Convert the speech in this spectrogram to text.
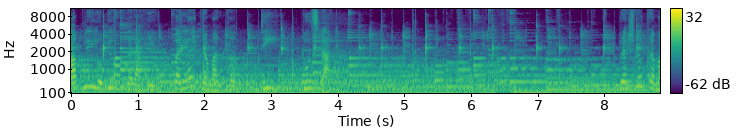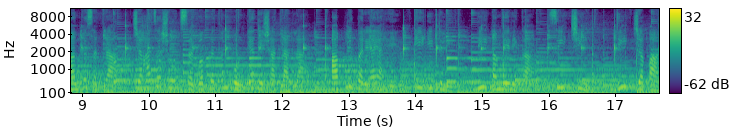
आपले योग्य उत्तर आहे पर्याय क्रमांक डी गुजरात. प्रश्न क्रमांक सतरा. चहाचा शोध सर्वप्रथम कोणत्या देशात लागला? आपले पर्याय आहे A Italy B America C चीन डी जपान.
